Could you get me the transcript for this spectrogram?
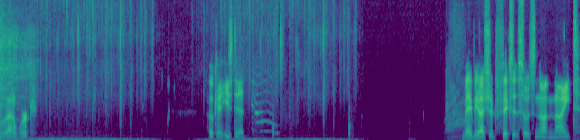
Oh, that'll work. Okay, he's dead. Maybe I should fix it so it's not night.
